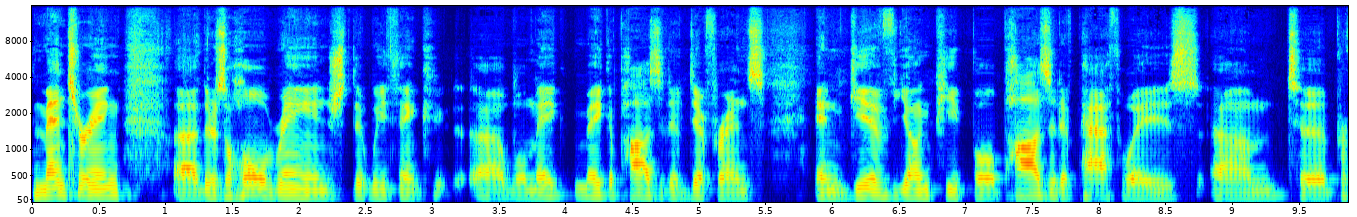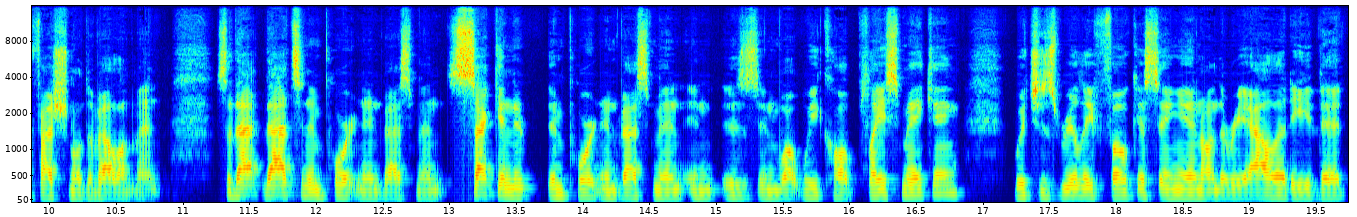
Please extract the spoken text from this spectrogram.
mentoring. Uh, there's a whole range that we think uh, will make make a positive difference and give young people positive pathways um, to professional development. So that that's an important investment. Second important investment in, is in what we call placemaking, which is really focusing in on the reality that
